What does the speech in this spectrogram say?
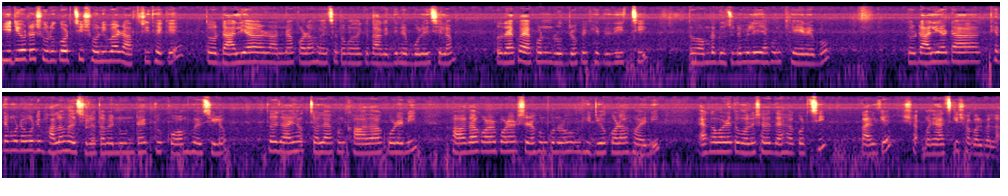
ভিডিওটা শুরু করছি শনিবার রাত্রি থেকে। তো ডালিয়া রান্না করা হয়েছে, তোমাদেরকে তো আগের দিনে বলেছিলাম। তো দেখো এখন রুদ্রকে খেতে দিচ্ছি। তো আমরা দুজনে মিলেই এখন খেয়ে নেব। তো ডালিয়াটা খেতে মোটামুটি ভালো হয়েছিল, তবে নুনটা একটু কম হয়েছিল। তো যাই হোক, চলো এখন খাওয়া দাওয়া করে নিই। খাওয়া দাওয়া করার পর আর সেরকম কোনো রকম ভিডিও করা হয়নি। একেবারে তোমাদের সাথে দেখা করছি কালকে মানে আজকে সকালবেলা।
